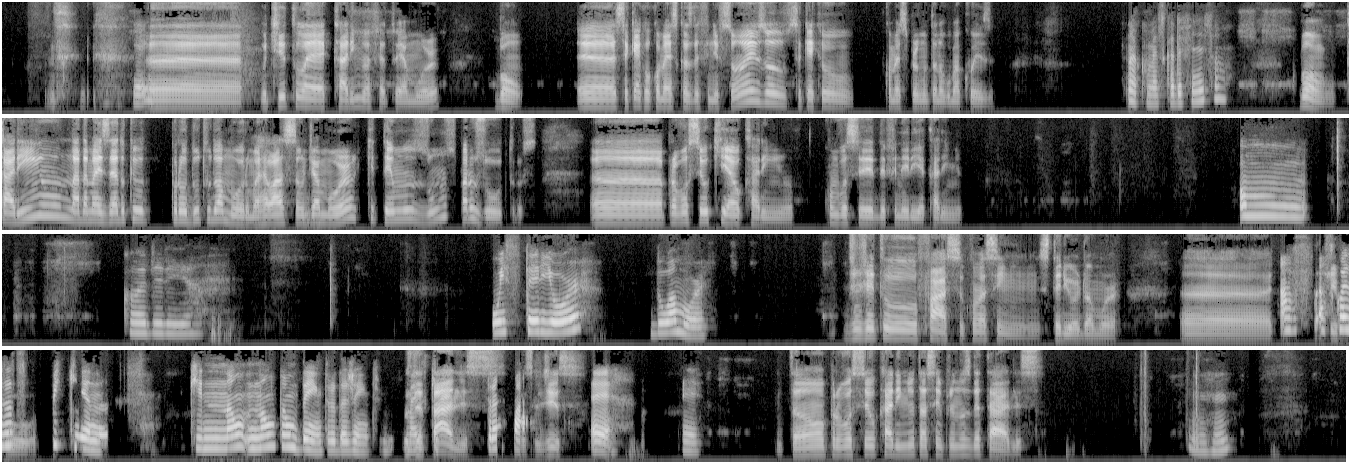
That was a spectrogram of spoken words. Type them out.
Ah, o título é Carinho, Afeto e Amor. Bom, eh, você quer que eu comece com as definições ou você quer que eu comece perguntando alguma coisa? Ah, começa com a definição. Bom, carinho nada mais é do que o produto do amor, uma relação de amor que temos uns para os outros. Ah, para você, o que é o carinho? Como você definiria carinho? Um. Como eu diria? O exterior do amor. De um jeito fácil, como assim, exterior do amor? Ah, As, as tipo, coisas pequenas que não não estão dentro da gente, os detalhes, você diz? É, é. Então, para você, o carinho tá sempre nos detalhes. Uhum.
